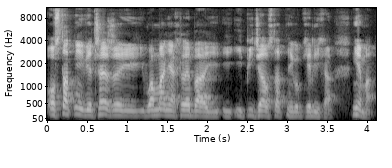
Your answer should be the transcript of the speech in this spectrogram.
ostatniej wieczerzy i łamania chleba i, i, i picia ostatniego kielicha. Nie ma.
